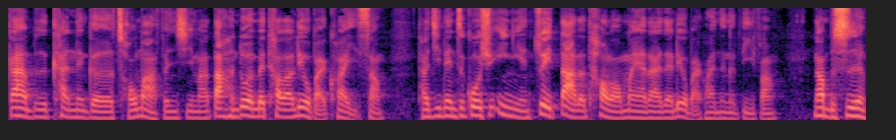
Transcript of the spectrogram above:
刚才不是看那个筹码分析吗？大很多人被套到六百块以上。台积电这过去一年最大的套牢卖压大概在六百块那个地方。那不是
